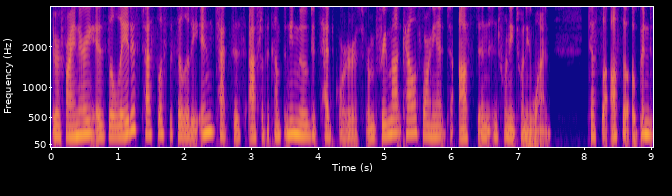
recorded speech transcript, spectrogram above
The refinery is the latest Tesla facility in Texas after the company moved its headquarters from Fremont, California to Austin in 2021. Tesla also opened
